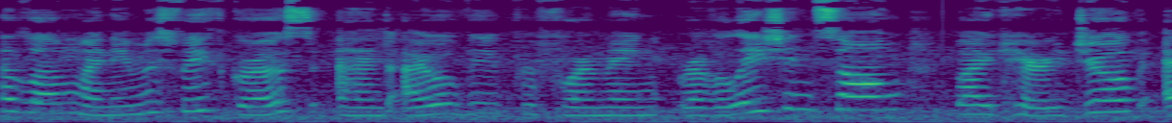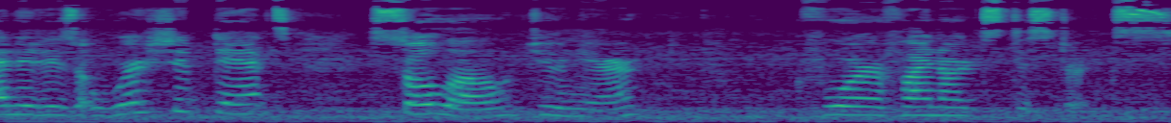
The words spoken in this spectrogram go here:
Hello, my name is Faith Gross, and I will be performing Revelation Song by Kari Jobe, and it is a worship dance solo junior for Fine Arts Districts.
